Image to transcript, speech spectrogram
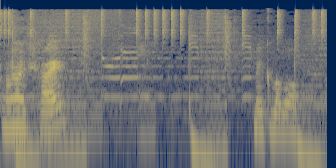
I'm gonna try make a bubble.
